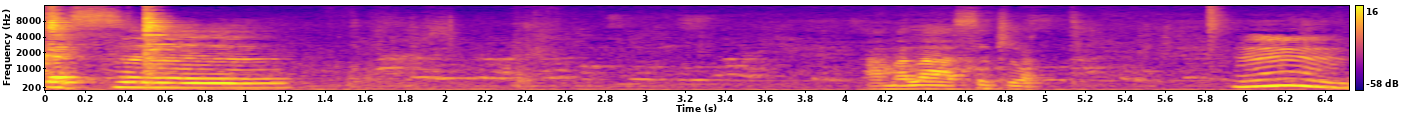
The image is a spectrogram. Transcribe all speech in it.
कस? आम्हाला असंच लागत. हम्म.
